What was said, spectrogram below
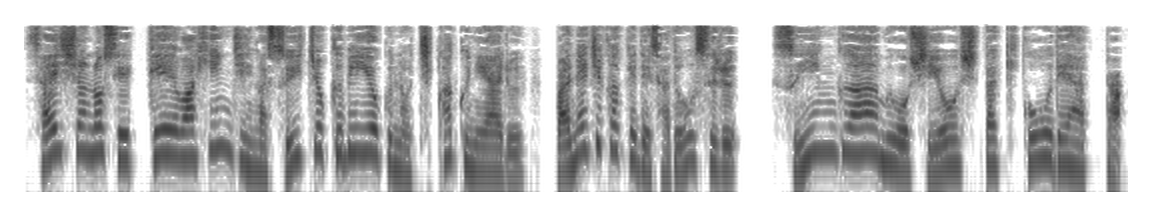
最初の設計はヒンジが垂直尾翼の近くにあるバネ仕掛けで作動するスイングアームを使用した機構であった。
